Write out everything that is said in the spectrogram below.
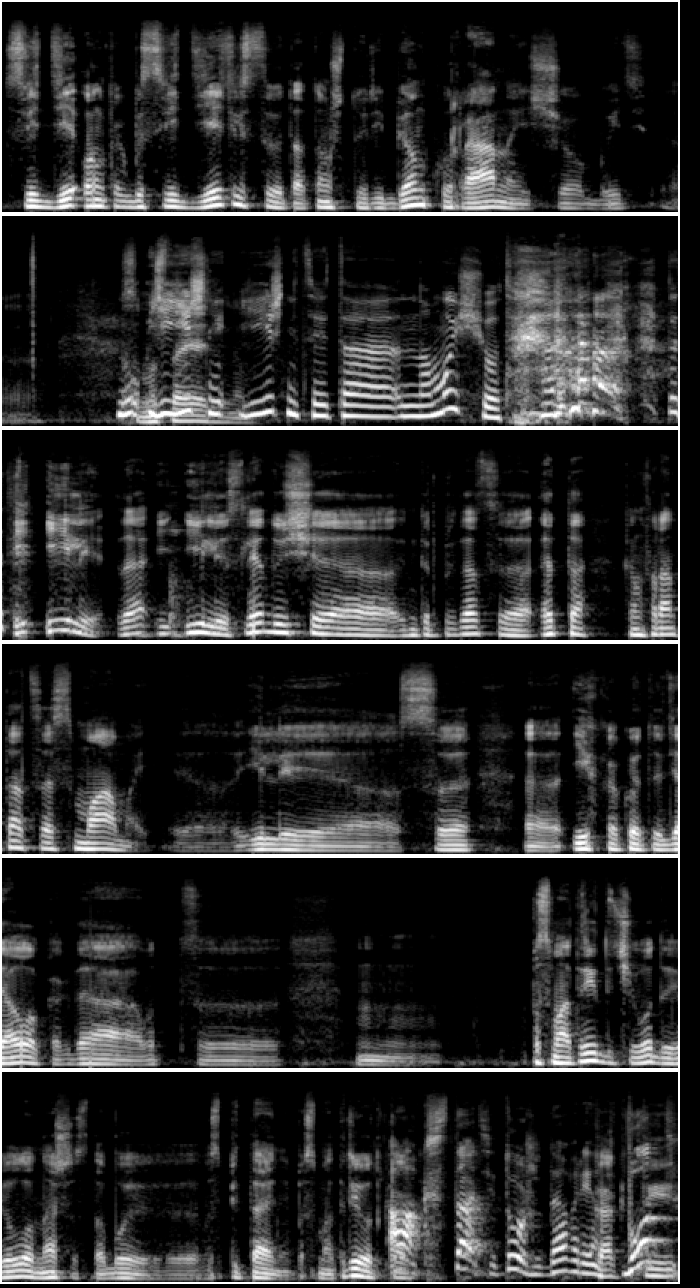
свиде... он как бы свидетельствует о том, что ребенку рано еще быть э, ну, яични... яичница это на мой счет. или, да, или следующая интерпретация это конфронтация с мамой э, или э, с их какой-то диалог, когда вот посмотри, до чего довело наше с тобой э, воспитание. Посмотри, вот как... А, кстати, тоже, да, вариант. Как вот ты,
